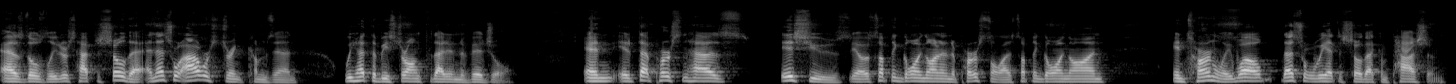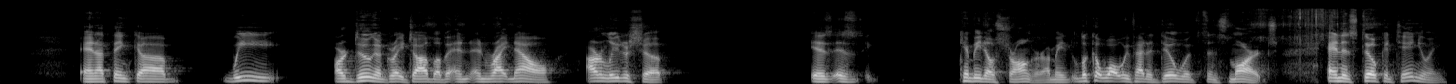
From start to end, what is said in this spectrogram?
as those leaders, have to show that. And that's where our strength comes in. We have to be strong for that individual. And if that person has issues, you know, something going on in a personal life, something going on internally, well, that's where we have to show that compassion. And I think uh, we are doing a great job of it. And, and right now, our leadership is is can be no stronger. I mean, look at what we've had to deal with since March, and it's still continuing,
